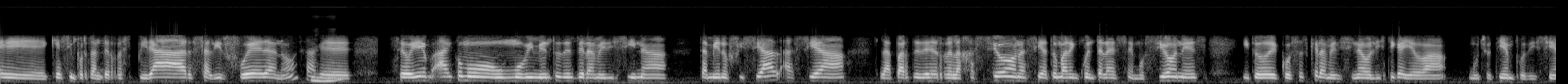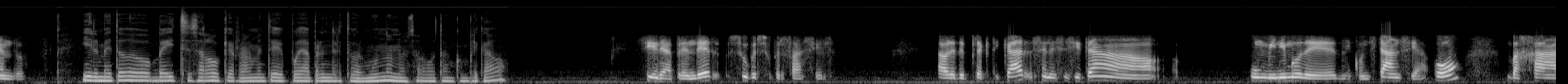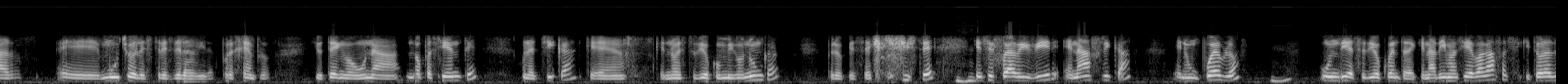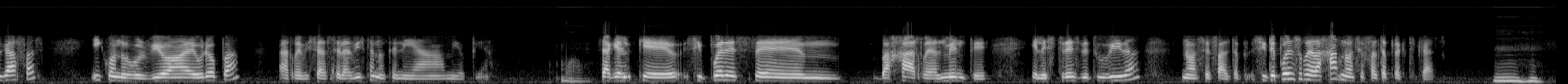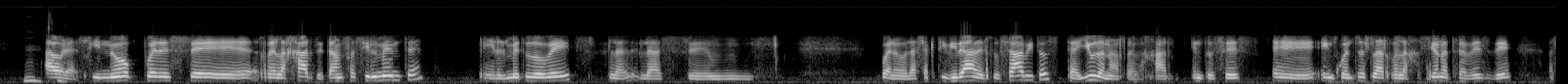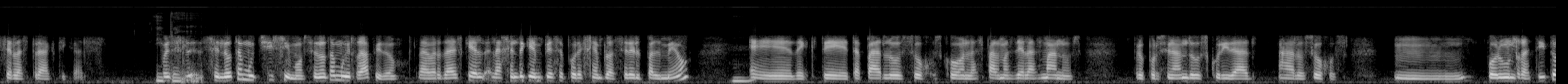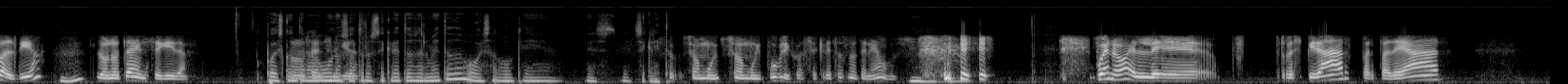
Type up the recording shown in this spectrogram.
eh, que es importante respirar, salir fuera, ¿no? O sea, que se oye, hay como un movimiento desde la medicina también oficial hacia la parte de relajación, hacia tomar en cuenta las emociones y todo de cosas que la medicina holística lleva mucho tiempo diciendo. ¿Y el método Bates es algo que realmente puede aprender todo el mundo? ¿No es algo tan complicado? Sí, de aprender súper, súper fácil. Ahora, de practicar se necesita un mínimo de, constancia o bajar eh, mucho el estrés de la vida. Por ejemplo, yo tengo una no paciente, una chica que, que no estudió conmigo nunca, pero que sé que existe, que se fue a vivir en África, en un pueblo. Un día se dio cuenta de que nadie más lleva gafas, se quitó las gafas y cuando volvió a Europa a revisarse la vista no tenía miopía. O sea que, que si puedes em, bajar realmente el estrés de tu vida, no hace falta. Si te puedes relajar, no hace falta practicar. Ahora, si no puedes eh, relajarte tan fácilmente, el método Bates, las em, bueno, las actividades, los hábitos te ayudan a relajar. Entonces eh, encuentras la relajación a través de hacer las prácticas. Pues se nota muchísimo, se nota muy rápido. La verdad es que la gente que empiece, por ejemplo, a hacer el palmeo, eh, de, tapar los ojos con las palmas de las manos, proporcionando oscuridad a los ojos, mm, por un ratito al día, lo nota enseguida. ¿Puedes contar algunos otros secretos del método o es algo que es eh, secreto? Son muy, son muy públicos, secretos no tenemos. bueno, el respirar, parpadear,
